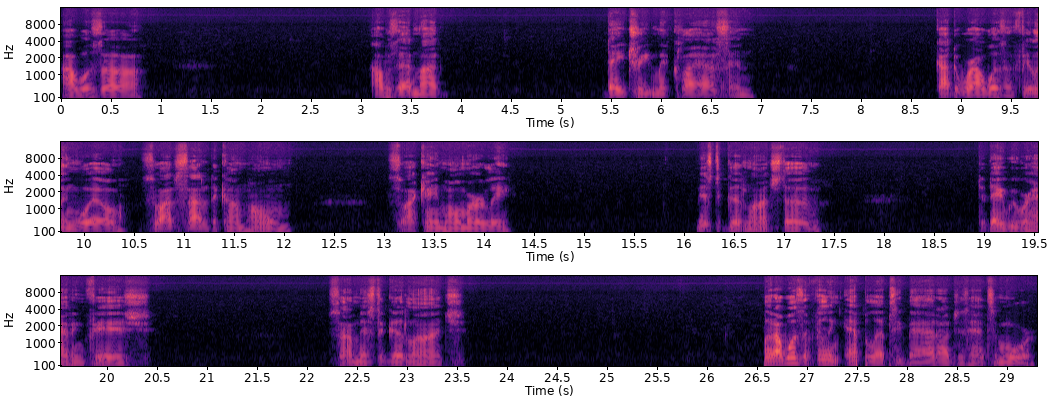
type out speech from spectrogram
I was uh I was at my day treatment class and got to where I wasn't feeling well, so I decided to come home. So I came home early. Missed a good lunch though. Today we were having fish. So I missed a good lunch. But I wasn't feeling epilepsy bad. I just had some more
